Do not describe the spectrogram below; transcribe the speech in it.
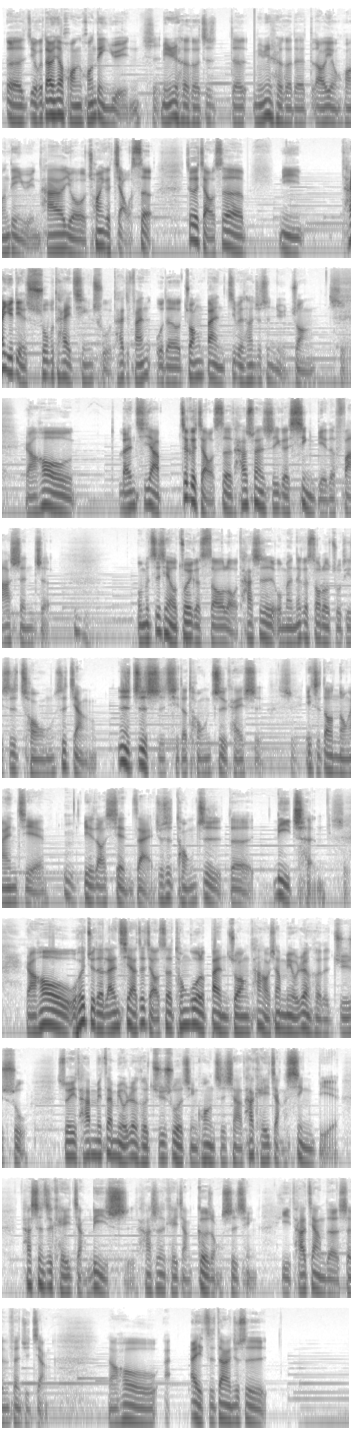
呃，有个导演叫黄黄鼎云，是明日和和之的明日和和的导演黄鼎云，他有创一个角色，这个角色你他有点说不太清楚，他就反正我的装扮基本上就是女装，是，然后兰奇亚。这个角色他算是一个性别的发声者。嗯。我们之前有做一个 solo，他是我们那个 solo 主题是从是讲日治时期的同志开始，是一直到农安节，嗯，一直到现在，就是同志的历程。是。然后我会觉得兰奇亚这角色通过了扮装，他好像没有任何的拘束，所以他没在没有任何拘束的情况之下，他可以讲性别，他甚至可以讲历史，他甚至可以讲各种事情。以他这样的身份去讲，然后艾艾滋当然就是，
